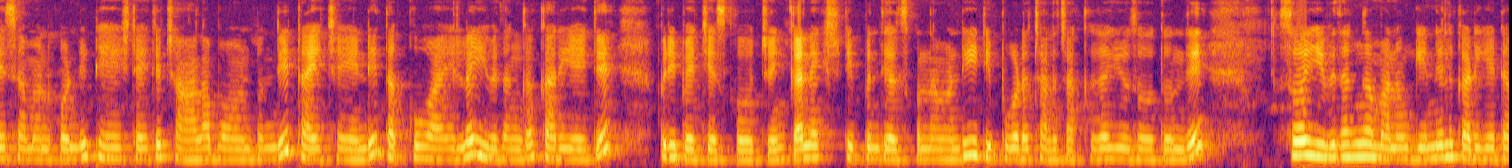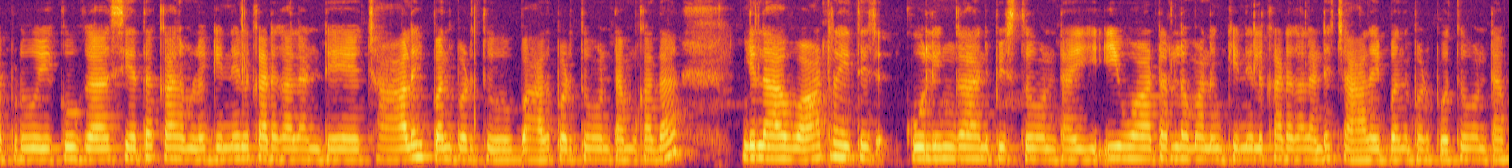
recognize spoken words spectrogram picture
చేసామనుకోండి టేస్ట్ అయితే చాలా బాగుంటుంది. ట్రై చేయండి. తక్కువ ఆయిల్లో ఈ విధంగా కర్రీ అయితే ప్రిపేర్ చేసుకోవచ్చు. ఇంకా నెక్స్ట్ టిప్ని తెలుసుకుందామండి. ఈ టిప్ కూడా చాలా చక్కగా యూజ్ అవుతుంది. సో ఈ విధంగా మనం గిన్నెలు కడిగేటప్పుడు ఎక్కువగా శీతాకాలంలో గిన్నెలు కడగాలంటే చాలా ఇబ్బంది పడుతూ బాధపడుతూ ఉంటాం కదా. ఇలా వాటర్ అయితే కూలింగ్గా అనిపిస్తూ ఉంటాయి. ఈ వాటర్లో మనం గిన్నెలు కడగాలంటే చాలా ఇబ్బంది పడిపోతూ ఉంటాం.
